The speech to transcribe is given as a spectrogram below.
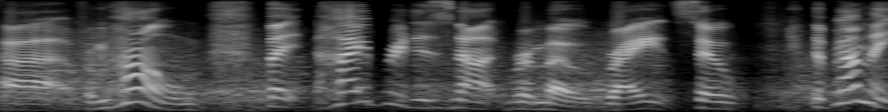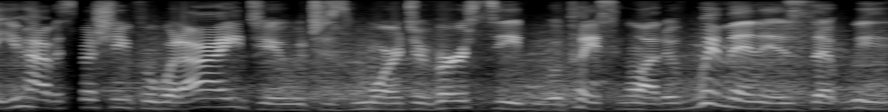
uh, from home. But hybrid is not remote, right? So the problem that you have, especially for what I do, which is more diversity, replacing a lot of women, is that we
